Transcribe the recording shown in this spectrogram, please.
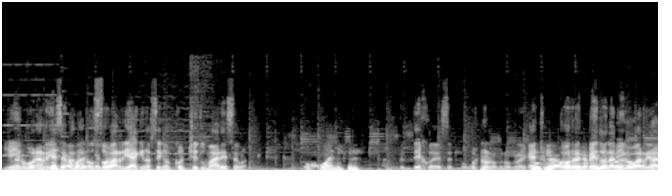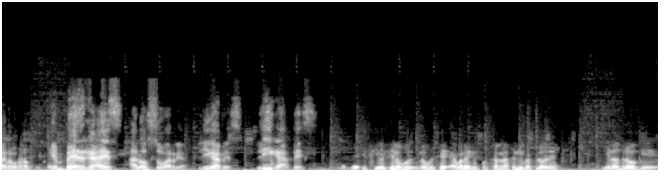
Y hay un arriba se llama Alonso Barriá que no sé qué conchetumar ese, weón. Un juvenil. Pendejo de ser, pues bueno, lo que no creo que ha hecho. Todo respeto al amigo Barriá, pero que en verga es Alonso Barriá. Liga PES. Liga PES. Sí, sí, lo, lo puse. Ahora que pusieron a Felipe Flores y el otro que.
